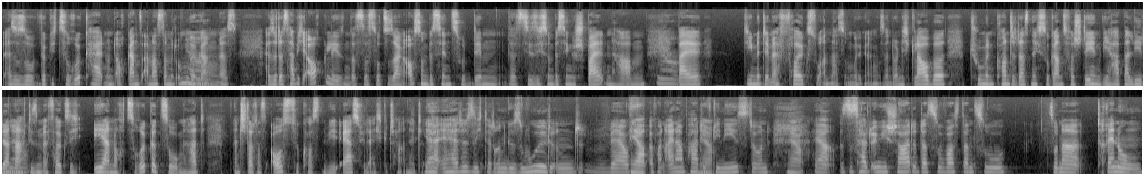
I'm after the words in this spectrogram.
also so wirklich zurückhaltend und auch ganz anders damit umgegangen ist. Also das habe ich auch gelesen, dass das sozusagen auch so ein bisschen zu dem, dass sie sich so ein bisschen gespalten haben, Ja. weil die mit dem Erfolg so anders umgegangen sind. Und ich glaube, Truman konnte das nicht so ganz verstehen, wie Harper Lee dann Ja. nach diesem Erfolg sich eher noch zurückgezogen hat, anstatt das auszukosten, wie er es vielleicht getan hätte. Ja, er hätte sich da drin gesuhlt und wäre auf, Ja. von einer Party Ja. auf die nächste. Und Ja. ja, es ist halt irgendwie schade, dass sowas dann zu so einer Trennung.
